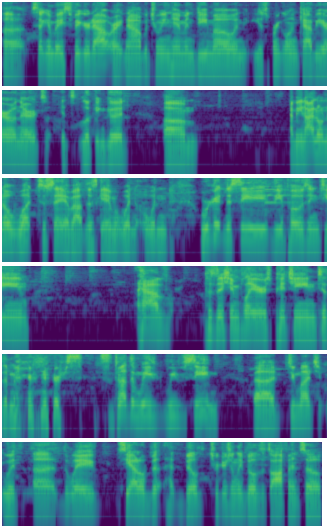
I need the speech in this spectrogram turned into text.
uh, second base figured out right now between him and Demo and you sprinkle in Caballero in there. It's it's looking good. Um, I mean, I don't know what to say about this game. When when we're getting to see the opposing team have position players pitching to the Mariners. It's nothing we we've seen uh, too much with uh, the way Seattle build traditionally builds its offense. So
